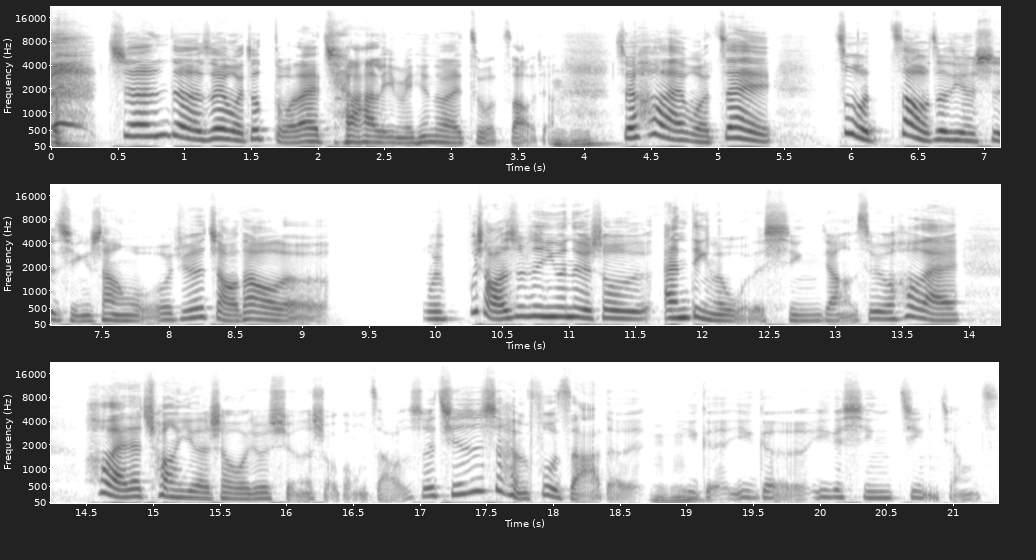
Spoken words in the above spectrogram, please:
真的，所以我就躲在家里，每天都在做造这样。所以后来我在做造这件事情上，我我觉得找到了，我不晓得是不是因为那个时候安定了我的心，这样。所以我后来后来在创业的时候，我就选了手工皂，所以其实是很复杂的一个一个一个心境这样子。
